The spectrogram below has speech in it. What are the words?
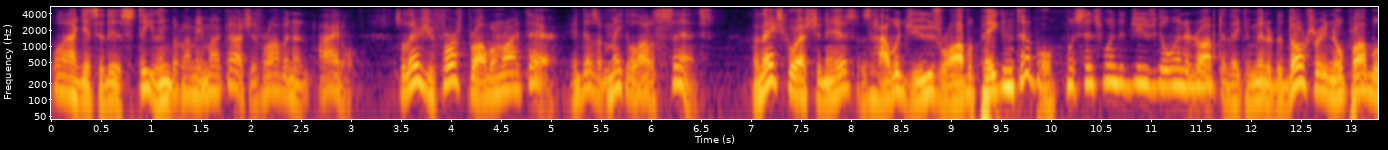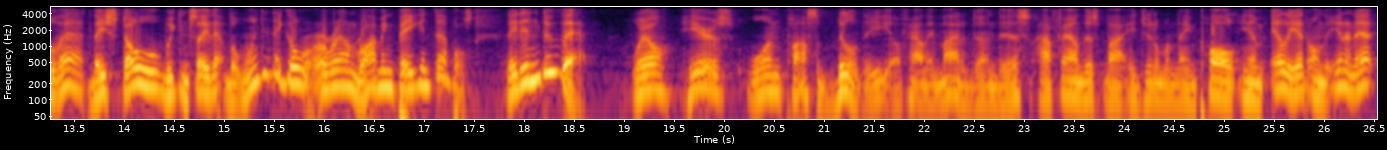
Well, I guess it is stealing, but I mean, my gosh, it's robbing an idol. So there's your first problem right there. It doesn't make a lot of sense. The next question is, is how would Jews rob a pagan temple? Well, since when did Jews go in and rob it? They committed adultery, no problem with that. They stole, we can say that. But when did they go around robbing pagan temples? They didn't do that. Well, here's one possibility of how they might have done this. I found this by a gentleman named Paul M. Elliott on the internet.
